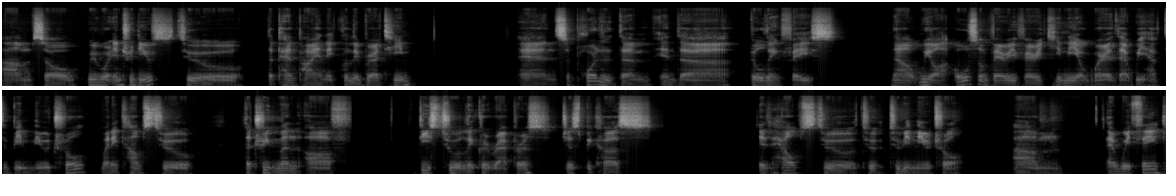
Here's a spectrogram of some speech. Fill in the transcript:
Um, so we were introduced to the Penpie and Equilibria team and supported them in the building phase. Now, we are also very, very keenly aware that we have to be neutral when it comes to the treatment of these two liquid wrappers, just because it helps to to to be neutral. Um, and we think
